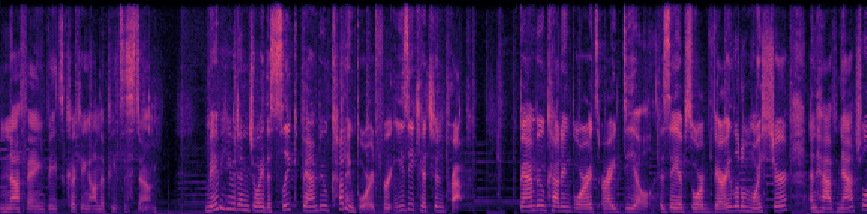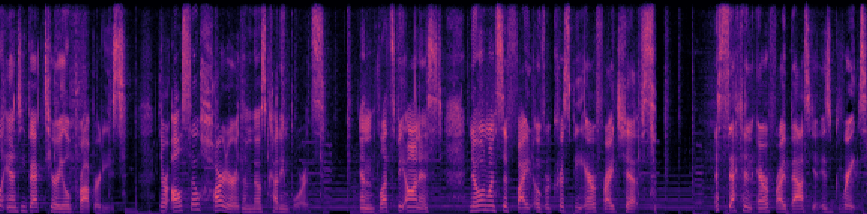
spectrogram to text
nothing beats cooking on the pizza stone. Maybe you'd enjoy the sleek bamboo cutting board for easy kitchen prep. Bamboo cutting boards are ideal as they absorb very little moisture and have natural antibacterial properties. They're also harder than most cutting boards. And let's be honest, no one wants to fight over crispy air fried chips. A second air fry basket is great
